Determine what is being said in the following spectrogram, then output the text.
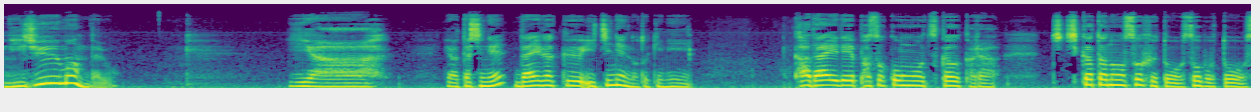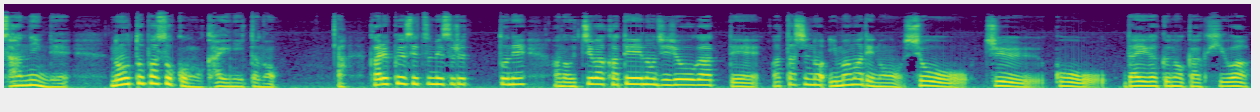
20万だよ。いやいや私ね大学1年の時に課題でパソコンを使うから父方の祖父と祖母と3人でノートパソコンを買いに行ったの。あ軽く説明するとねあのうちは家庭の事情があって私の今までの小中高大学の学費は、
